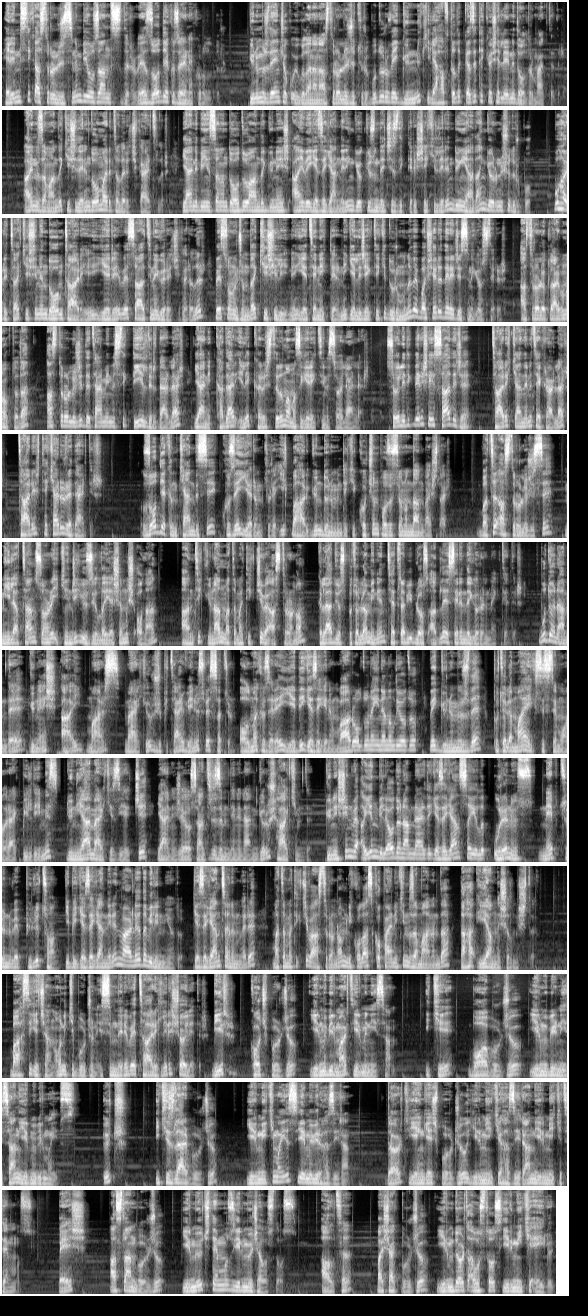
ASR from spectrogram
Helenistik astrolojisinin bir uzantısıdır ve zodyak üzerine kuruludur. Günümüzde en çok uygulanan astroloji türü budur ve günlük ile haftalık gazete köşelerini doldurmaktadır. Aynı zamanda kişilerin doğum haritaları çıkartılır. Yani bir insanın doğduğu anda güneş, ay ve gezegenlerin gökyüzünde çizdikleri şekillerin dünyadan görünüşüdür bu. Bu harita kişinin doğum tarihi, yeri ve saatine göre çıkarılır ve sonucunda kişiliğini, yeteneklerini, gelecekteki durumunu ve başarı derecesini gösterir. Astrologlar bu noktada astroloji deterministik değildir derler. Yani kader ile karıştırılmaması gerektiğini söylerler. Söyledikleri şey sadece tarih kendini tekrarlar, tarih tekerrür ederdir. Zodyak'ın kendisi kuzey yarımküre ilkbahar gün dönümündeki koçun pozisyonundan başlar. Batı astrolojisi milattan sonra 2. yüzyılda yaşamış olan antik Yunan matematikçi ve astronom Claudius Ptolemy'nin Tetrabiblos adlı eserinde görülmektedir. Bu dönemde Güneş, Ay, Mars, Merkür, Jüpiter, Venüs ve Satürn olmak üzere 7 gezegenin var olduğuna inanılıyordu ve günümüzde Ptolemaic sistemi olarak bildiğimiz dünya merkeziyetçi yani jeosentrizm denilen görüş hakimdi. Güneşin ve Ay'ın bile o dönemlerde gezegen sayılıp Uranüs, Neptün ve Plüton gibi gezegenlerin varlığı da bilinmiyordu. Gezegen tanımları matematikçi ve astronom Nikolaus Kopernik'in zamanında daha iyi anlaşılmıştı. Bahsi geçen 12 burcun isimleri ve tarihleri şöyledir. 1. Koç burcu 21 Mart 20 Nisan 2. Boğa burcu 21 Nisan 21 Mayıs 3. İkizler burcu 22 Mayıs 21 Haziran 4. Yengeç burcu 22 Haziran 22 Temmuz 5. Aslan burcu 23 Temmuz 23 Ağustos 6. Başak burcu 24 Ağustos 22 Eylül.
